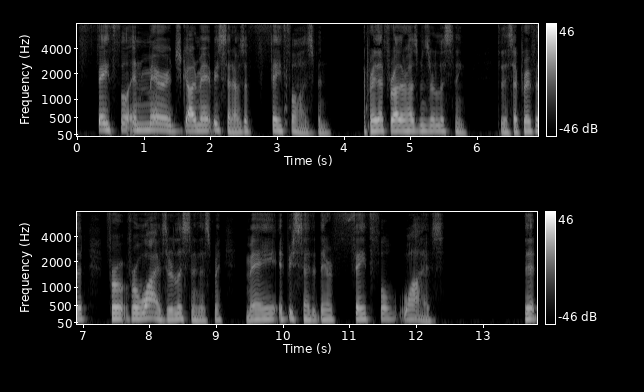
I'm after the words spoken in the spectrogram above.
faithful in marriage. God, may it be said I was a faithful husband. I pray that for other husbands that are listening to this. I pray for that for, for wives that are listening to this. May, may it be said that they are faithful wives, that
